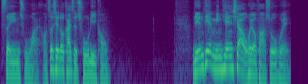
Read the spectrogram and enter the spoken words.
声音出来，好，这些都开始出利空。联电明天下午会有法说会，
